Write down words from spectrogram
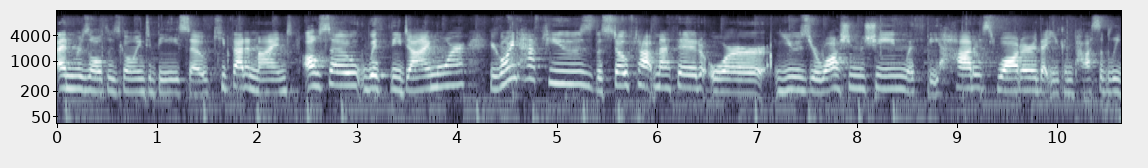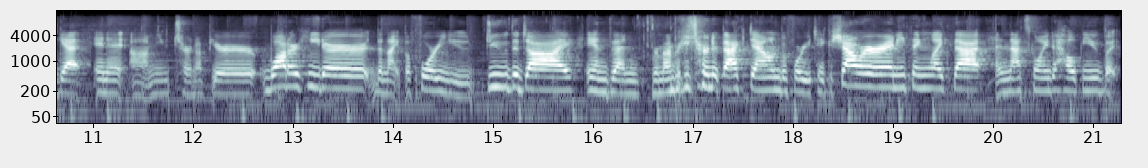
end result is going to be, so keep that in mind. Also, with the Dye More, you're going to have to use the stovetop method or use your washing machine with the hottest water that you can possibly get in it. Um, you turn up your water heater the night before you do the dye, and then remember to turn it back down before you take a shower or anything like that, and that's going to help you. But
